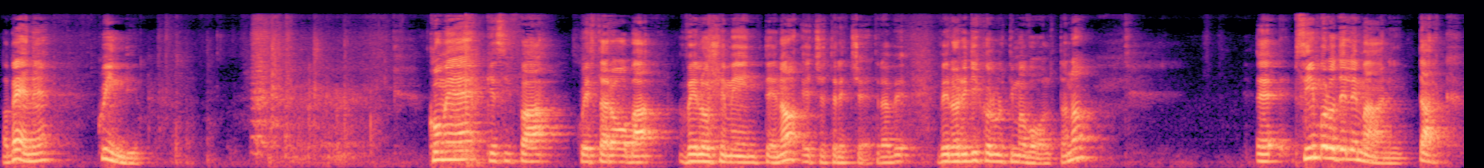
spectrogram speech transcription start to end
va bene? Quindi, com'è che si fa questa roba velocemente, no? Eccetera, eccetera. Ve, ve lo ridico l'ultima volta, no? Eh, simbolo delle mani, tac,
